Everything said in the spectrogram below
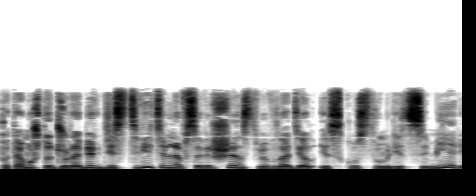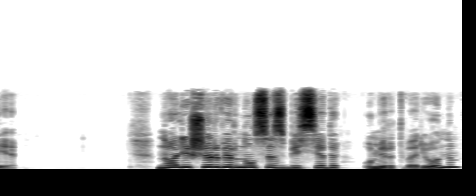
потому что Джурабек действительно в совершенстве владел искусством лицемерия. Но Алишер вернулся с беседы умиротворенным,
